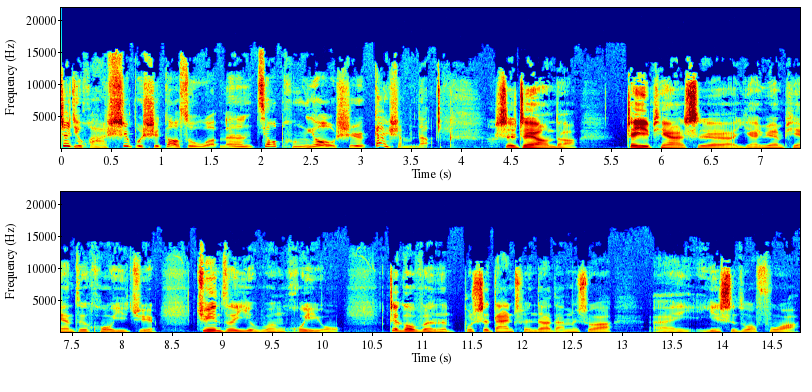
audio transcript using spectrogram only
这句话是不是告诉我们交朋友是干什么的？是这样的，这一篇是颜渊篇最后一句：“君子以文会友。”这个文不是单纯的咱们说，呃，吟诗作赋啊，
